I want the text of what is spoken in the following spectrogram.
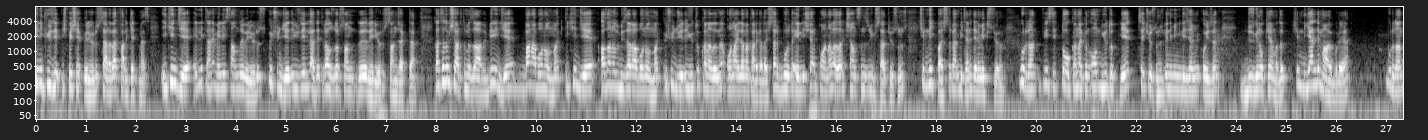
1275 hep veriyoruz. Server fark etmez. İkinciye 50 tane meleği sandığı veriyoruz. Üçüncüye de 150 adet Razdor sandığı veriyoruz sancakta. Katılım şartımız abi. Birinciye bana abone olmak. ikinciye Azanolu Bizar'a abone olmak. Üçüncüye de YouTube kanalını onaylamak arkadaşlar. Burada 50'şer puan alarak şansınızı yükseltiyorsunuz. Şimdi ilk başta ben bir tane denemek istiyorum. Buradan Visit Doğukan Akın on YouTube diye seçiyorsunuz. Benim İngilizcem yok o yüzden düzgün okuyamadım. Şimdi geldim abi buraya. Buradan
